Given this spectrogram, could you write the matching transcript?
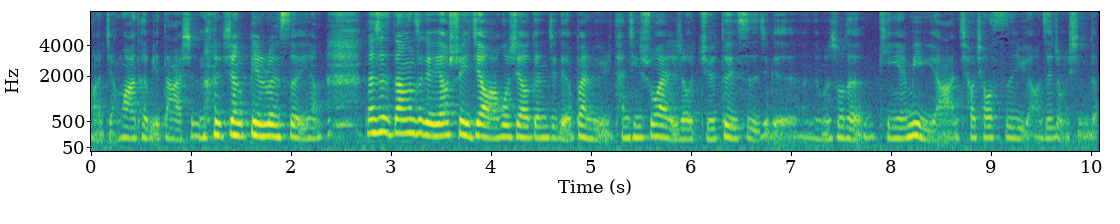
啊，讲话特别大声，像辩论社一样。但是当这个要睡觉啊，或是要跟这个伴侣谈情说爱的时候，绝对是这个怎么说的甜言蜜语啊、悄悄私语啊这种型的。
